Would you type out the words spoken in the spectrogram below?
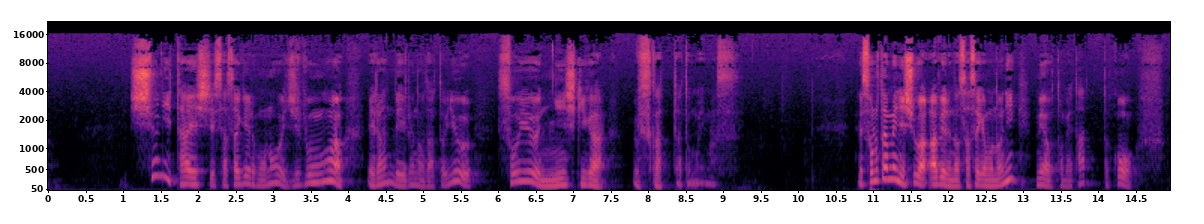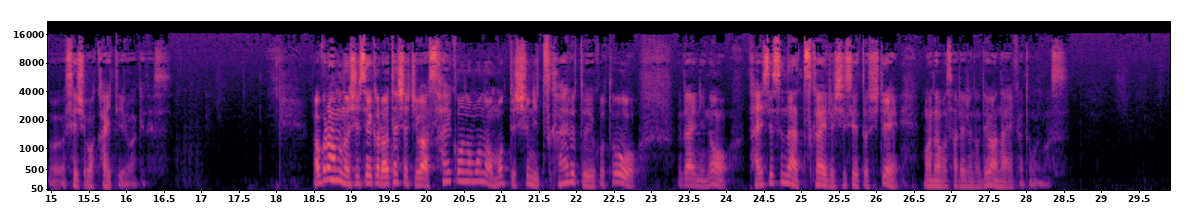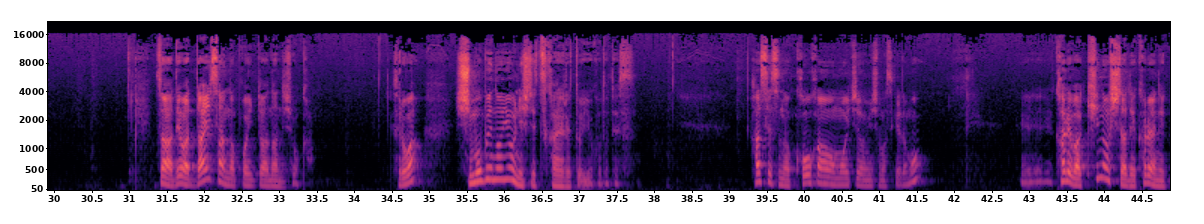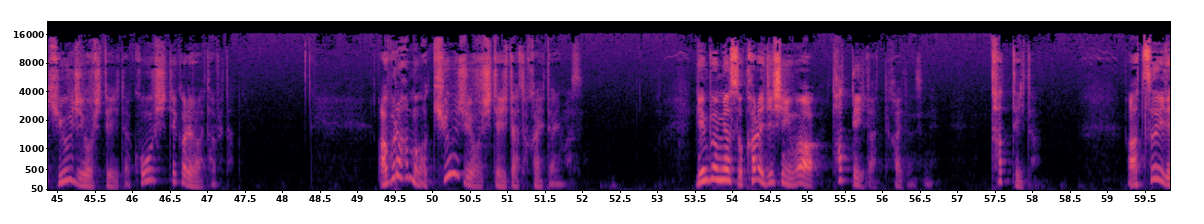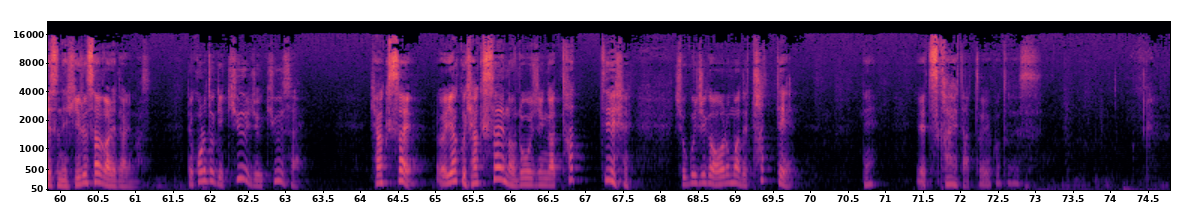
主に対して捧げるものを自分は選んでいるのだという、そういう認識が薄かったと思います。そのために主はアベルの捧げ物に目を留めたとこう、聖書は書いているわけです。アブラハムの姿勢から私たちは最高のものを持って主に仕えるということを第二の大切な使える姿勢として学ばされるのではないかと思います。さあ、では第三のポイントは何でしょうか？それは、しもべのようにして使えるということです。8節の後半をもう一度見しますけれども、彼は木の下で彼はね、給仕をしていた。こうして彼らは食べたと。アブラハムが給仕をしていたと書いてあります。原文を見ますと彼自身は立っていたって書いてあるんですよね。立っていた。暑いですね、昼下がりであります。で、この時99歳、100歳、約100歳の老人が立って、食事が終わるまで立って、ね、使えたということです。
